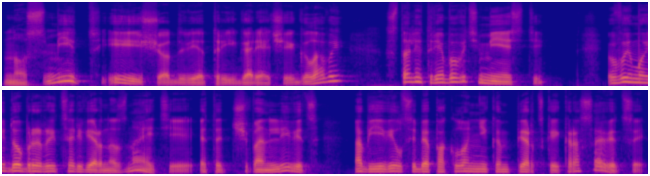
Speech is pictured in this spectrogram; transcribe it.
Но Смит и еще две-три горячие головы стали требовать мести. Вы, мой добрый рыцарь, верно знаете, этот чванливец объявил себя поклонником перцкой красавицы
